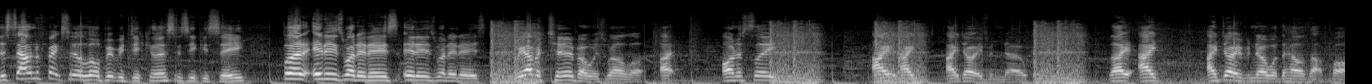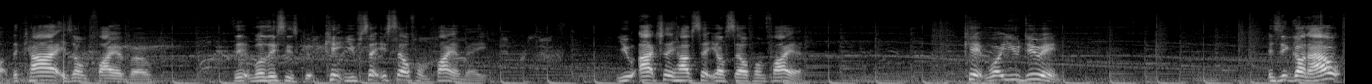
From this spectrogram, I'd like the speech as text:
The sound effects are a little bit ridiculous, as you can see. But it is what it is. It is what it is. We have a turbo as well, look. I, honestly, I, I, I don't even know. Like, I, I don't even know what the hell is that for. The car is on fire, though. Well, this is good. Kit, you've set yourself on fire, mate. You actually have set yourself on fire. Kit, what are you doing? Is it gone out?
